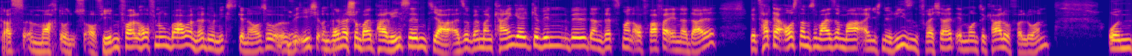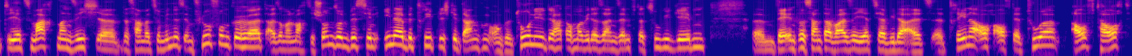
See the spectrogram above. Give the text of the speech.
Das macht uns auf jeden Fall Hoffnung, Barbara. Ne? Du nickst genauso äh, mhm. wie ich. Und wenn wir schon bei Paris sind, ja, also wenn man kein Geld gewinnen will, dann setzt man auf Rafael Nadal. Jetzt hat er ausnahmsweise mal eigentlich eine Riesenfrechheit in Monte Carlo verloren. Und jetzt macht man sich, äh, das haben wir zumindest im Flurfunk gehört, also man macht sich schon so ein bisschen innerbetrieblich Gedanken. Onkel Toni, der hat auch mal wieder seinen Senf dazugegeben, ähm, der interessanterweise jetzt ja wieder als äh, Trainer auch auf der Tour auftaucht.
